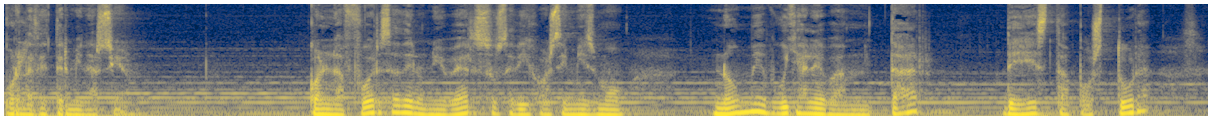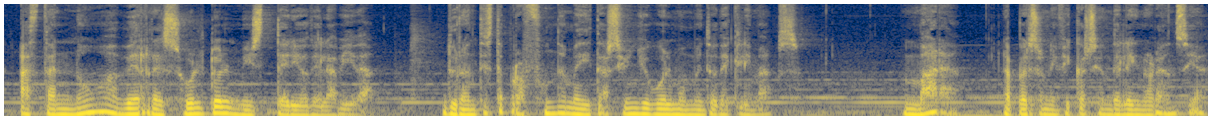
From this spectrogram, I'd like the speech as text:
por la determinación. Con la fuerza del universo se dijo a sí mismo, no me voy a levantar de esta postura hasta no haber resuelto el misterio de la vida. Durante esta profunda meditación llegó el momento de clímax. Mara, la personificación de la ignorancia,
